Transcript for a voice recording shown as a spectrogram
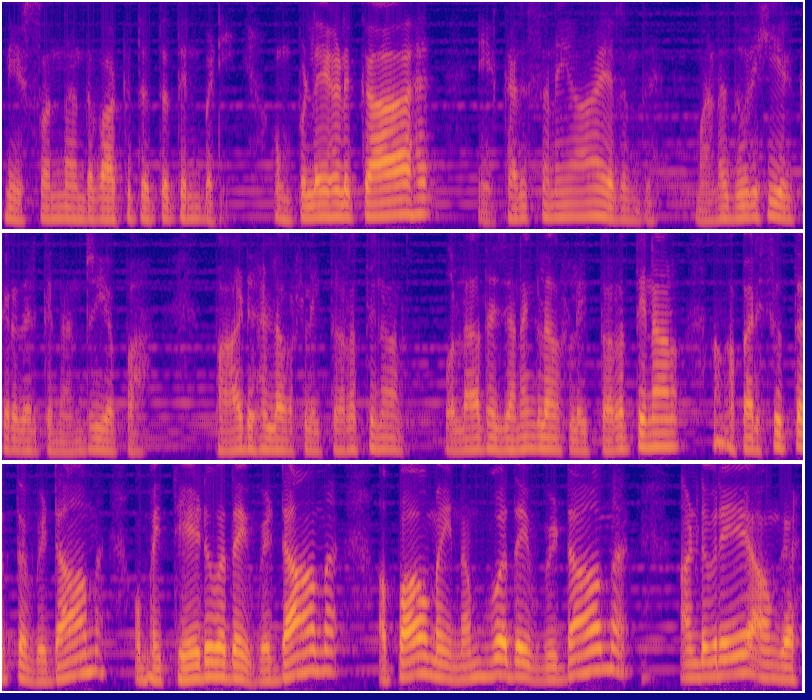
நீர் சொன்ன அந்த வாக்கு தத்துவத்தின்படி உன் பிள்ளைகளுக்காக நீர் கரிசனையாக இருந்து மனதுருகி இருக்கிறதற்கு நன்றி அப்பா பாடுகள் அவர்களை துரத்தினான் பொல்லாத ஜனங்கள் அவர்களை துரத்தினாலும் அவங்க பரிசுத்தத்தை விடாமல் உம்மை தேடுவதை விடாமல் அப்பா உம்மை நம்புவதை விடாமல் ஆண்டவரே அவங்க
